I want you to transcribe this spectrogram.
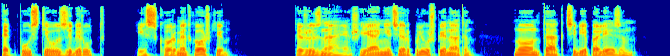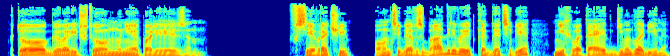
«Так пусть его заберут и скормят кошки. Ты же знаешь, я не терплю шпината, но он так тебе полезен. Кто говорит, что он мне полезен?» «Все врачи. Он тебя взбадривает, когда тебе не хватает гемоглобина».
